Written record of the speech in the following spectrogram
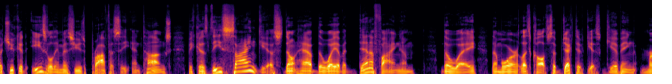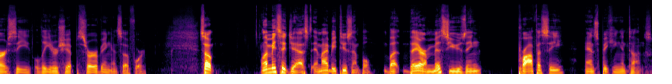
but you could easily misuse prophecy and tongues because these sign gifts don't have the way of identifying them the way the more, let's call it subjective gifts giving, mercy, leadership, serving, and so forth. So let me suggest it might be too simple, but they are misusing prophecy and speaking in tongues.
